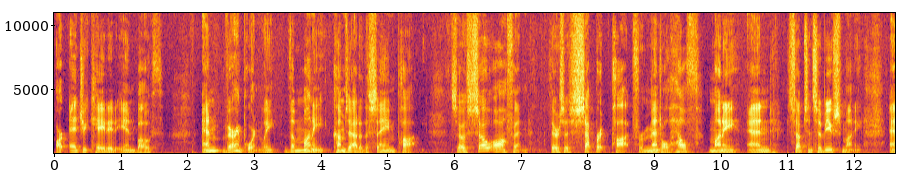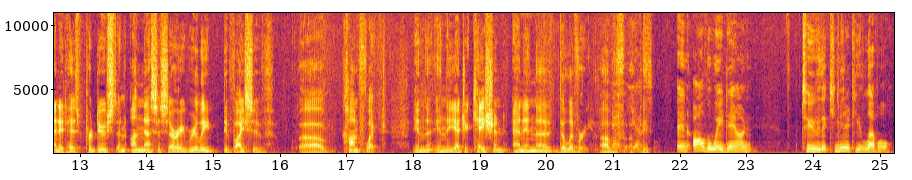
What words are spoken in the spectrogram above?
are educated in both. And very importantly, the money comes out of the same pot. So, so often there's a separate pot for mental health money and substance abuse money. And it has produced an unnecessary, really divisive uh, conflict in the, in the education and in the delivery of, and, of yes. people. And all the way down to the community level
